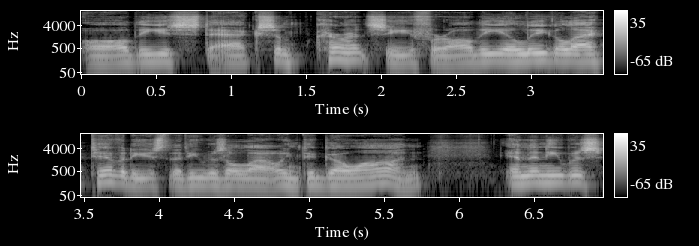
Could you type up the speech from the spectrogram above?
all these stacks of currency for all the illegal activities that he was allowing to go on. And then he was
